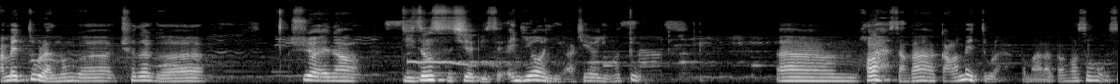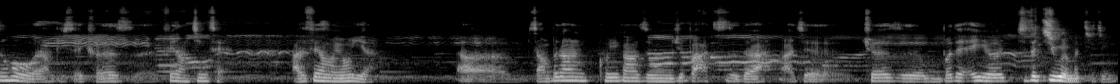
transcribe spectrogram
也蛮多了，侬搿确实搿需要一场地震士气的比赛，一定要赢，而且要赢得多。嗯，好了，上港讲了蛮多了，咁阿拉讲讲申花，申花搿场比赛确实是非常精彩，也是非常勿容易个。呃，上半场可以讲是无极败子，对伐？而且确实是湖北队还有几只机会没踢进，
